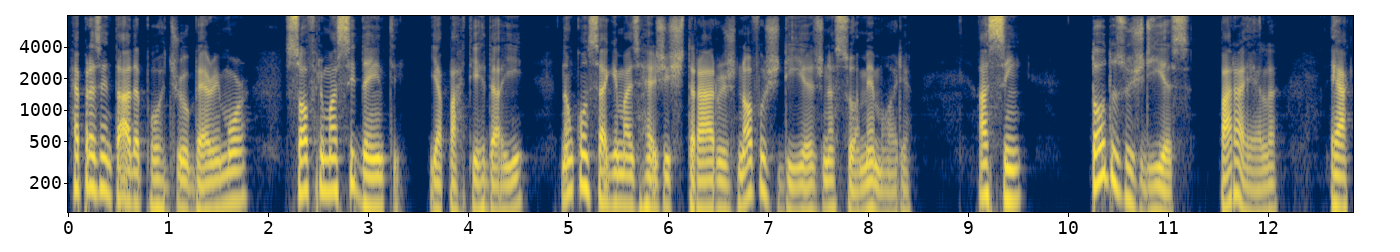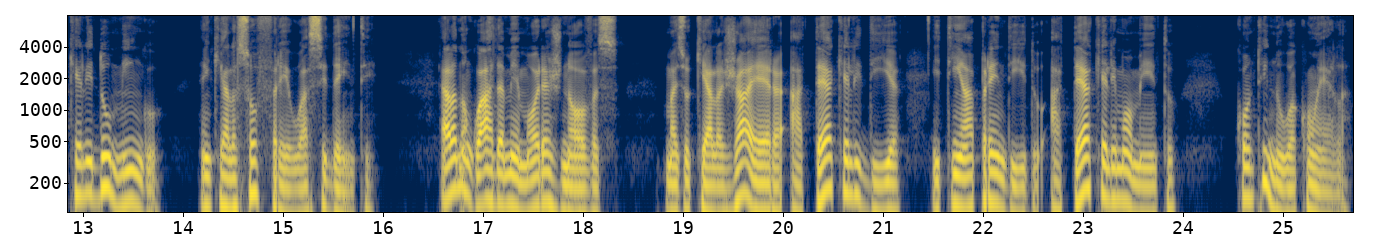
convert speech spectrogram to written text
representada por Drew Barrymore, sofre um acidente e, a partir daí, não consegue mais registrar os novos dias na sua memória. Assim, todos os dias, para ela, é aquele domingo em que ela sofreu o acidente. Ela não guarda memórias novas, mas o que ela já era até aquele dia e tinha aprendido até aquele momento continua com ela.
